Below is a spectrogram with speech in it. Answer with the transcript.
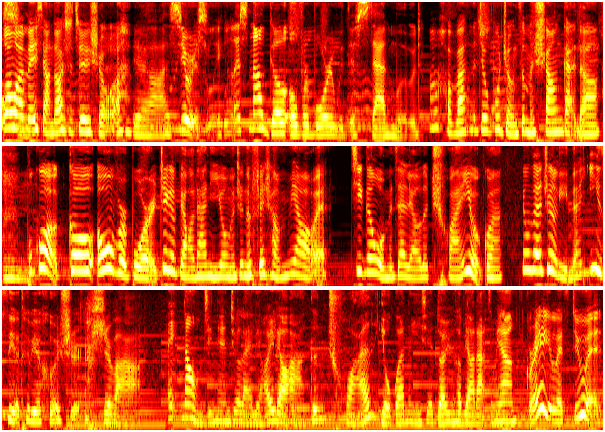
万万没想到是这首啊。Yeah, seriously, let's not go overboard with this sad mood。啊，好吧，那就不整这么伤感的。不过 go overboard 这个表达你用的真的非常妙哎，既跟我们在聊的船有关。用在这里呢，意思也特别合适，是吧？哎，那我们今天就来聊一聊啊，跟船有关的一些短语和表达，怎么样？Great，let's do it。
